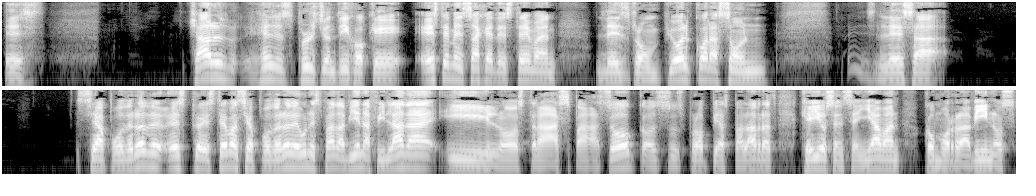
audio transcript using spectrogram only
Es, Charles Henry Spurgeon dijo que este mensaje de Esteban les rompió el corazón, les se apoderó de, es que Esteban se apoderó de una espada bien afilada y los traspasó con sus propias palabras que ellos enseñaban como rabinos.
